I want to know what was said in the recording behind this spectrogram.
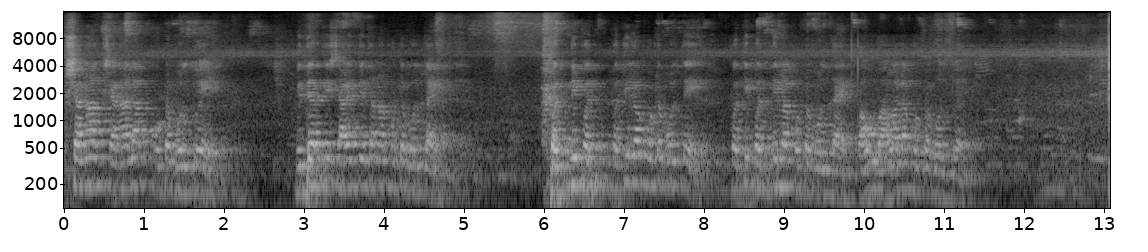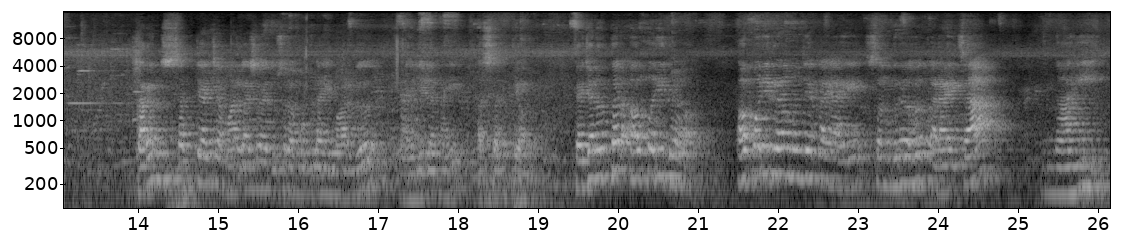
क्षणाक्षणाला खोटं बोलतोय. विद्यार्थी शाळेत येताना खोटं बोलताय पत्नी पत पतीला खोटं बोलते पती पत्नीला खोटं बोलताय भाऊ भावाला खोटं बोलतोय. कारण सत्याच्या मार्गाशिवाय दुसरा कुठलाही मार्ग राहिलेला नाही असत्य. त्याच्यानंतर अपरिग्रह. अपरिग्रह म्हणजे काय आहे? संग्रह करायचा नाही.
